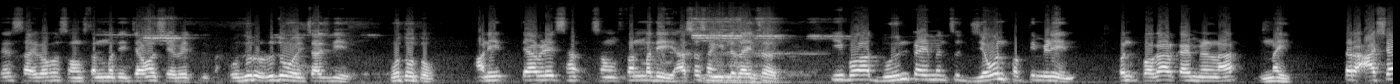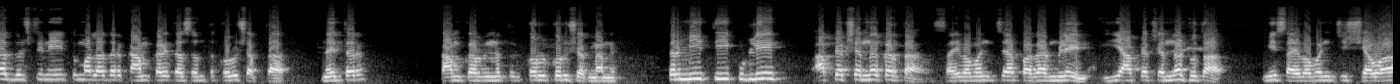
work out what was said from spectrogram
त्या साईबाबा संस्थांमध्ये जेव्हा सेवेत रुजू रुजू व्हायचा होत होतो. आणि त्यावेळेस संस्थांमध्ये असं सांगितलं जायचं की बाबा दोन टायमांचं जेवण फक्त मिळेल पण पगार काय मिळणार नाही. तर अशा दृष्टीने तुम्हाला जर काम करायचं असेल तर करू शकता नाहीतर काम करणं करू करू शकणार नाही. तर मी ती कुठली अपेक्षा न करता साईबाबांचा पगार मिळेल ही अपेक्षा न ठेवता मी साईबाबांची सेवा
